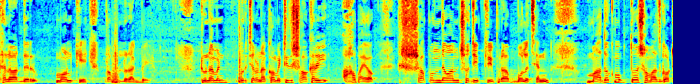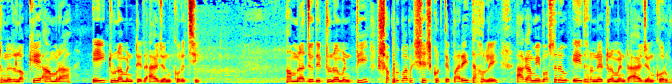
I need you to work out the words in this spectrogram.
খেলোয়াড়দের মনকে প্রফুল্ল রাখবে। টুর্নামেন্ট পরিচালনা কমিটির সহকারী আহ্বায়ক স্বপন দেওয়ান সজীব ত্রিপুরা বলেছেন, মাদকমুক্ত সমাজ গঠনের লক্ষ্যে আমরা এই টুর্নামেন্টের আয়োজন করেছি। আমরা যদি টুর্নামেন্টটি সফলভাবে শেষ করতে পারি, তাহলে আগামী বছরেও এই ধরনের টুর্নামেন্ট আয়োজন করব।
